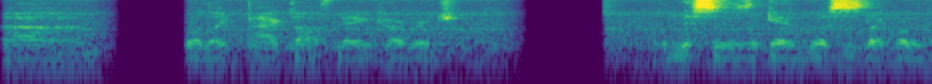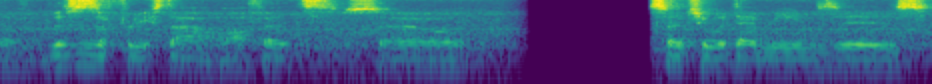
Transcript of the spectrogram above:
um, or like backed off man coverage. And this is again, this is like one of the this is a freestyle offense. So essentially, what that means is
